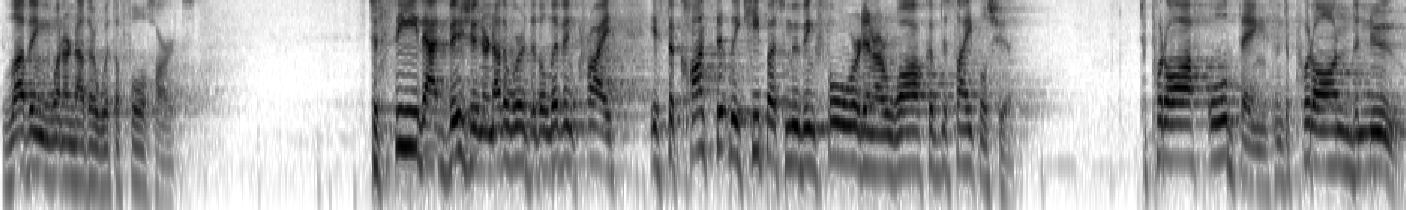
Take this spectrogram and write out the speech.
loving one another with a full heart. To see that vision, in other words, of the living Christ, is to constantly keep us moving forward in our walk of discipleship to put off old things and to put on the new.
